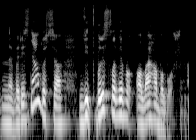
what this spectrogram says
не вирізнялося від висловів Олега Волошина.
